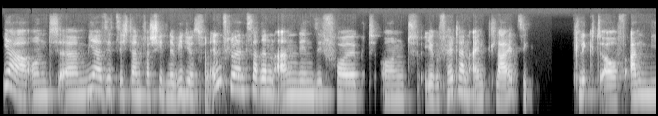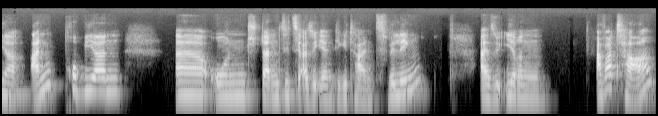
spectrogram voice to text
Ja, und äh, Mia sieht sich dann verschiedene Videos von Influencerinnen an, denen sie folgt und ihr gefällt dann ein Kleid. Sie klickt auf An mir anprobieren äh, und dann sieht sie also ihren digitalen Zwilling, also ihren Avatar,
